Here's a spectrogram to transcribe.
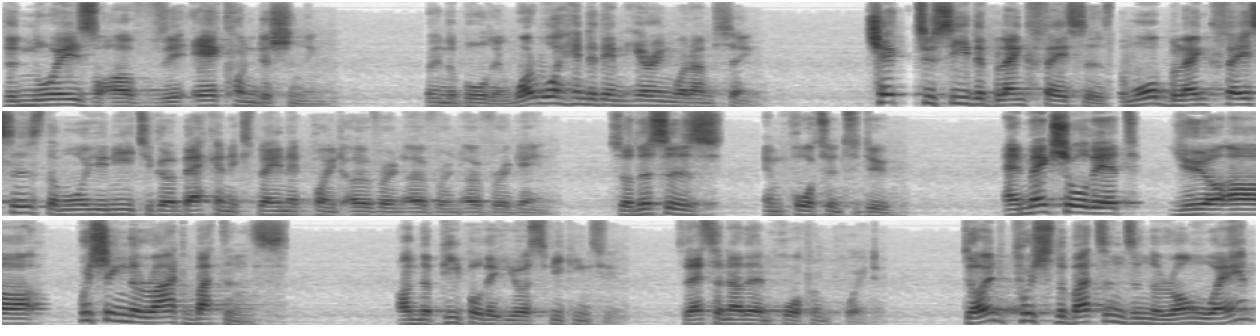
the noise of the air conditioning in the building? What will hinder them hearing what I'm saying? Check to see the blank faces. The more blank faces, the more you need to go back and explain that point over and over and over again. So this is important to do. And make sure that you are pushing the right buttons on the people that you are speaking to. So that's another important point. Don't push the buttons in the wrong way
